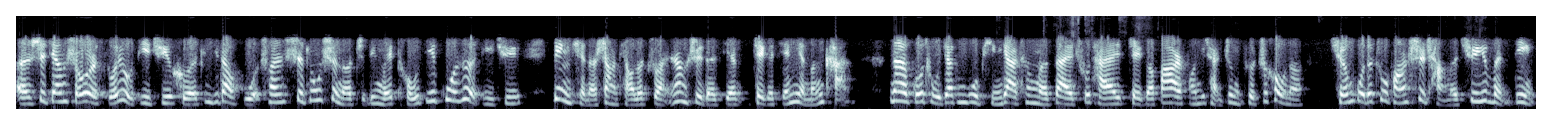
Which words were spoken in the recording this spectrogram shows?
呃，是将首尔所有地区和京畿道果川、市中市呢指定为投机过热地区，并且呢上调了转让税的减这个减免门槛。那国土交通部评价称呢，在出台这个八二房地产政策之后呢。全国的住房市场呢趋于稳定，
